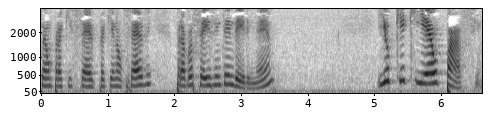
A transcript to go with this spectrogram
são, para que serve, para que não serve, para vocês entenderem, né? E o que, que é o passe?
